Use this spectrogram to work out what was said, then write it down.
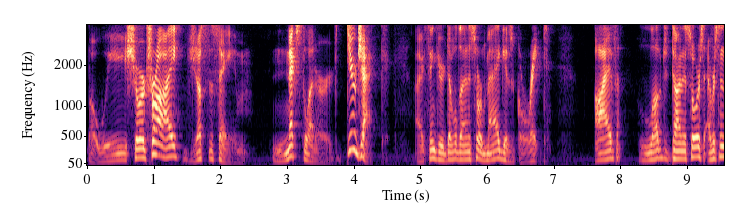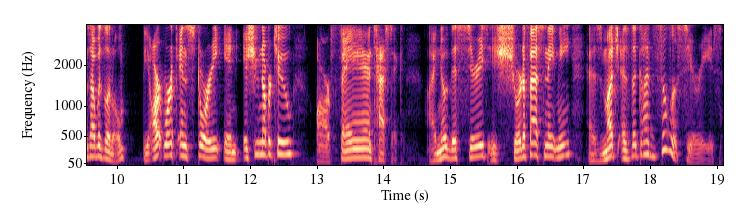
but we sure try just the same. Next letter Dear Jack, I think your Devil Dinosaur mag is great. I've loved dinosaurs ever since I was little. The artwork and story in issue number two are fantastic. I know this series is sure to fascinate me as much as the Godzilla series.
